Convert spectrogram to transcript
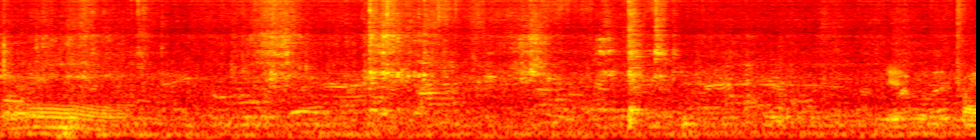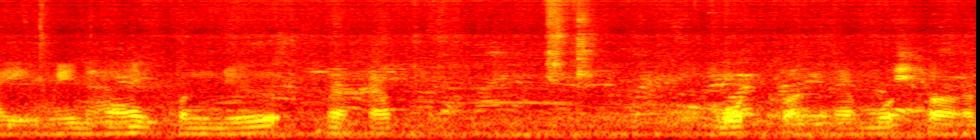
โอ้เดี๋ยวไปไม่ได้คนเยอะนะครับมดก่อนนะครับมดก่อน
